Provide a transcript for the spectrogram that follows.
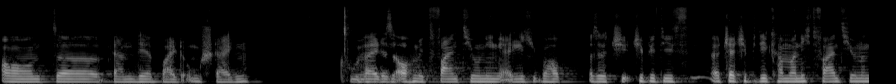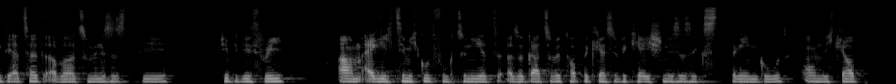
und werden wir bald umsteigen. Cool. Weil das auch mit Feintuning eigentlich überhaupt, also GPT, äh, ChatGPT kann man nicht feintunen derzeit, aber zumindest die GPT-3 ähm, eigentlich ziemlich gut funktioniert. Also gerade so für Topic Classification ist es extrem gut. Und ich glaube,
